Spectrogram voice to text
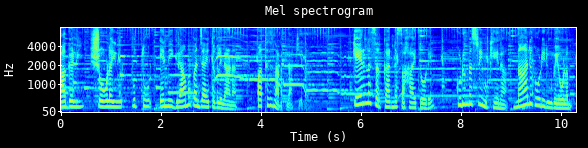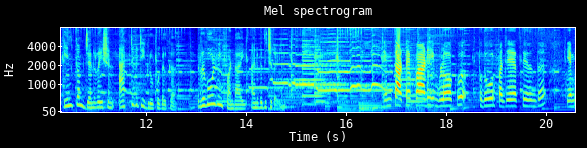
അഗളി ഷോളയൂർ പുത്തൂർ എന്നീ ഗ്രാമപഞ്ചായത്തുകളിലാണ് പദ്ധതി നടപ്പിലാക്കിയത്. കേരള സർക്കാരിന്റെ സഹായത്തോടെ കുടുംബശ്രീ മുഖേന നാല് കോടി രൂപയോളം ഇൻകം ജനറേഷൻ ആക്ടിവിറ്റി ഗ്രൂപ്പുകൾക്ക് റിവോൾവിംഗ് ഫണ്ടായി അനുവദിച്ചു കഴിഞ്ഞു. എം തട്ടപ്പാടി ബ്ലോക്ക് പുതൂർ പഞ്ചായത്തിൽ നിന്ന് എം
